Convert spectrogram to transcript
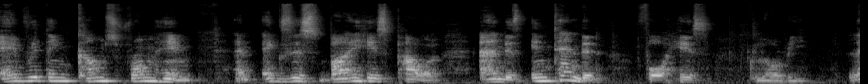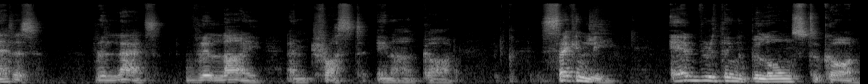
everything comes from him and exists by his power and is intended for his glory. Let us relax, rely, and trust in our God. Secondly, everything belongs to God.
